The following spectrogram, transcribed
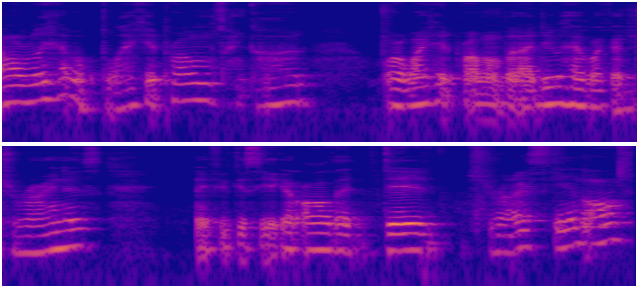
I don't really have a blackhead problem, thank God, or a whitehead problem, but I do have like a dryness. And if you can see, it got all that dead dry skin off.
